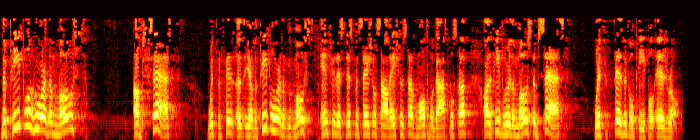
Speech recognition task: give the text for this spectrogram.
the people who are the most obsessed with the, uh, you know, the people who are the most into this dispensational salvation stuff, multiple gospel stuff, are the people who are the most obsessed with physical people, Israel.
